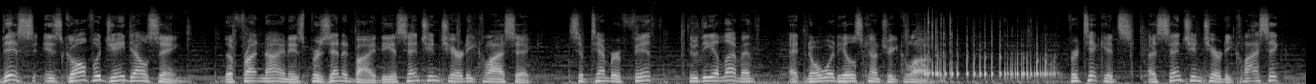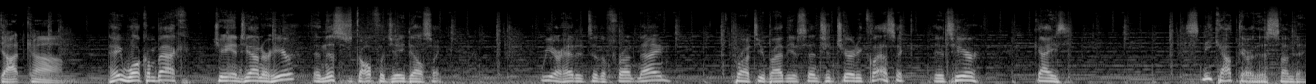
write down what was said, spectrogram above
This is Golf with Jay Delsing. The Front Nine is presented by the Ascension Charity Classic, September 5th through the 11th at Norwood Hills Country Club. For tickets, ascensioncharityclassic.com. Hey, welcome back. Jay and John are here, and this is Golf with Jay Delsing. We are headed to the front nine, brought to you by the Ascension Charity Classic. It's here. Guys, sneak out there this Sunday.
